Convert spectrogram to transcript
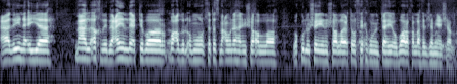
عاذرين إياه. مع الأخذ بعين الاعتبار بعض الأمور ستسمعونها إن شاء الله وكل شيء إن شاء الله يعتبر في حكم منتهي وبارك الله في الجميع إن شاء الله.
